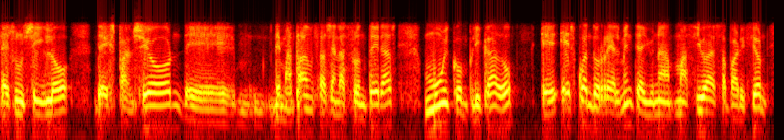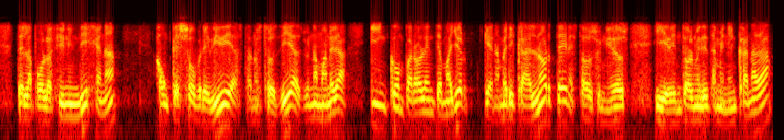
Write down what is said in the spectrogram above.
es un siglo de expansión, de matanzas en las fronteras, muy complicado, eh, es cuando realmente hay una masiva desaparición de la población indígena, aunque sobrevive hasta nuestros días de una manera incomparablemente mayor que en América del Norte, en Estados Unidos y eventualmente también en Canadá.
